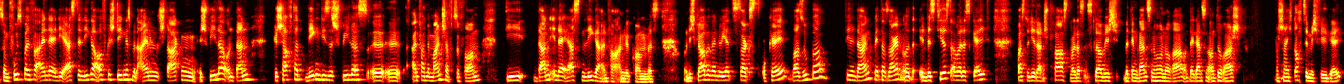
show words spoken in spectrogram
so einem Fußballverein, der in die erste Liga aufgestiegen ist mit einem starken Spieler und dann geschafft hat, wegen dieses Spielers äh, äh, einfach eine Mannschaft zu formen, die dann in der ersten Liga einfach angekommen ist. Und ich glaube, wenn du jetzt sagst, okay, war super, vielen Dank, Peter Sagan, und investierst aber das Geld, was du dir dann sparst, weil das ist, glaube ich, mit dem ganzen Honorar und der ganzen Entourage wahrscheinlich doch ziemlich viel Geld,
